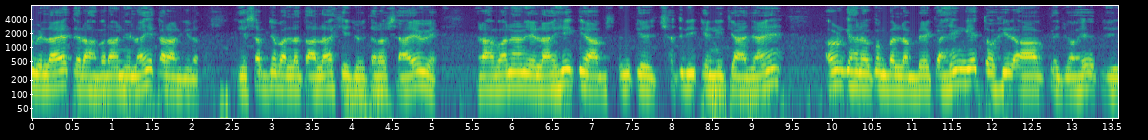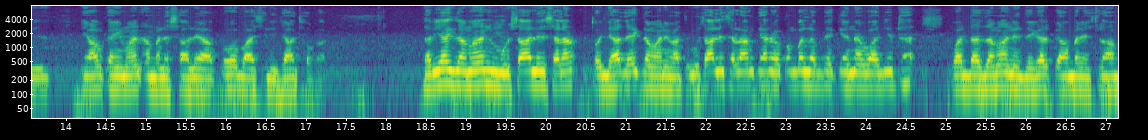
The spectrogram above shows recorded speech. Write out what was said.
ولایت رہبران الہی قرار گرت یہ سب جب اللہ تعالیٰ کی جو طرف سے آئے ہوئے رہبران الہی کے آپ ان کے چھتری کے نیچے آ جائیں اور ان کے ہر حکم پر لبے کہیں گے تو پھر آپ کے جو ہے آپ کا ایمان، عمل صالح آپ کو باعث نجات ہوگا۔ دریا ایک زمان موسیٰ علیہ السلام تو لہٰذا ایک زمانے میں آتے موسیٰ علیہ السلام کے ہر حکم پر لبے کہنا واجب تھا وردہ زمان دیگر پیغمبر اسلام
